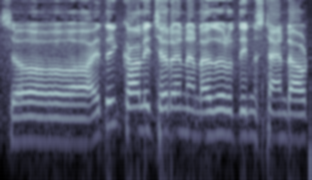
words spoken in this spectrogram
So, uh, I think Kallicharran and Azharuddin stand out.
